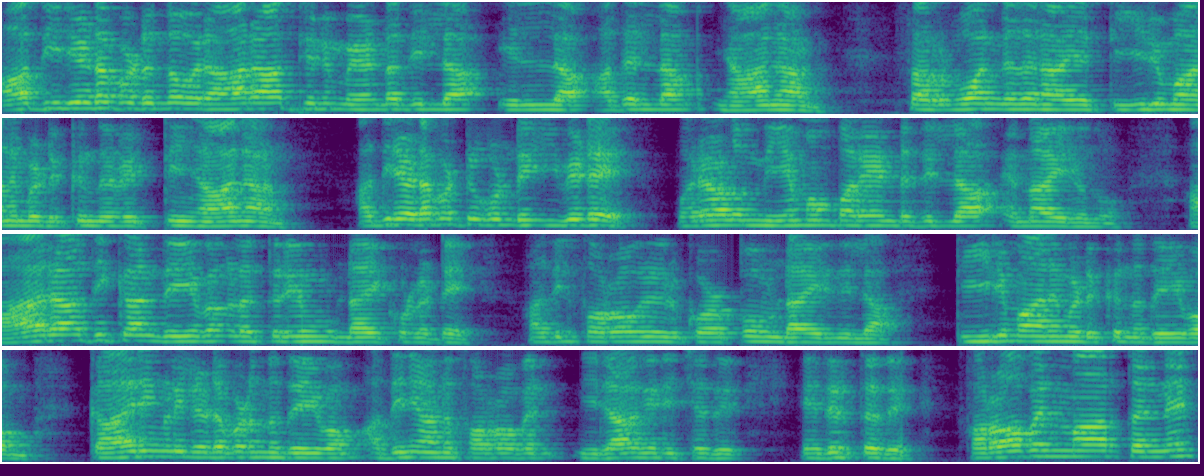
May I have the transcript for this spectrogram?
അതിലിടപെടുന്ന ഒരു ആരാധ്യനും വേണ്ടതില്ല ഇല്ല അതെല്ലാം ഞാനാണ്. സർവോന്നതനായ തീരുമാനമെടുക്കുന്ന വ്യക്തി ഞാനാണ്. അതിലിടപെട്ടുകൊണ്ട് ഇവിടെ ഒരാളും നിയമം പറയേണ്ടതില്ല എന്നായിരുന്നു. ആരാധിക്കാൻ ദൈവങ്ങൾ എത്രയോ ഉണ്ടായിക്കൊള്ളട്ടെ. അതിൽ ഫറോവിന് ഒരു കുഴപ്പവും ഉണ്ടായിരുന്നില്ല. തീരുമാനമെടുക്കുന്ന ദൈവം കാര്യങ്ങളിൽ ഇടപെടുന്ന ദൈവം അതിനാണ് ഫറോവൻ നിരാകരിച്ചത് എതിർത്തത്. ഫറോവന്മാർ തന്നെ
